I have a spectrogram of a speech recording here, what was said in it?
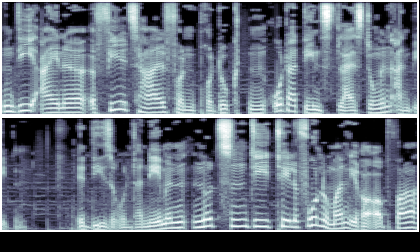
die eine Vielzahl von Produkten oder Dienstleistungen anbieten. Diese Unternehmen nutzen die Telefonnummern ihrer Opfer,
